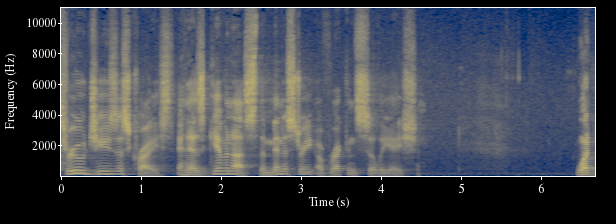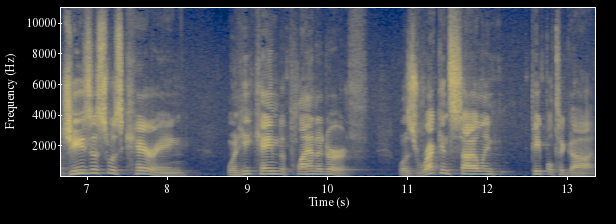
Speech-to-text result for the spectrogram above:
through Jesus Christ and has given us the ministry of reconciliation. What Jesus was carrying when he came to planet Earth was reconciling people to God.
